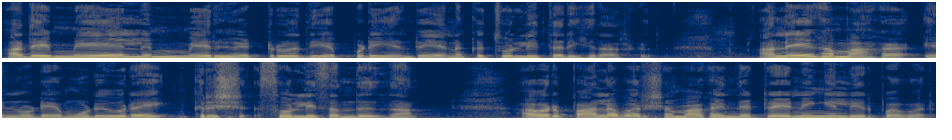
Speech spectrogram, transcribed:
அதை மேலும் மெருகேற்றுவது எப்படி என்று எனக்கு சொல்லித் தருகிறார்கள். அநேகமாக என்னுடைய முடிவுரை கிரிஷ் சொல்லி தந்ததுதான். அவர் பல வருஷமாக இந்த ட்ரைனிங்கில் இருப்பவர்.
